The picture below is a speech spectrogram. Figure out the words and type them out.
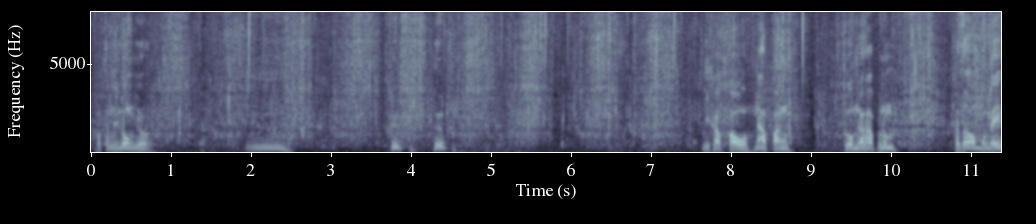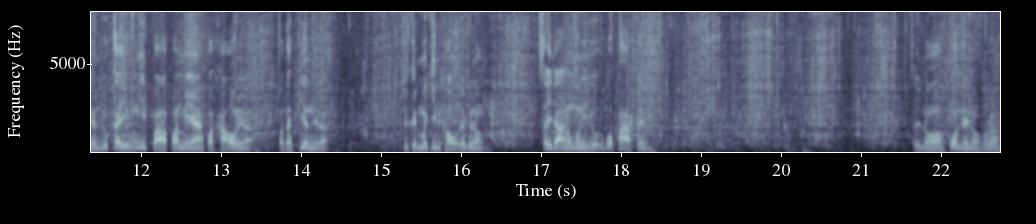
เพราะท่านได้ลงอยู่อืม ฮึบฮึบนี่ครับเขาหน้าปังท่วมแล้วครับพี่น้องข้าเจ้ามองไดขันยุกไก่มีปลาปลาเมียปลาขาวนี่แหละปลาตะเพียนนี่แหละจะขึ้นมากินเข่าได้พี่น้องใส่ดางน้ำมันนี่ก็บ่พลาดเลยใส่นอพ่นเลยเนาะพี่น้อง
